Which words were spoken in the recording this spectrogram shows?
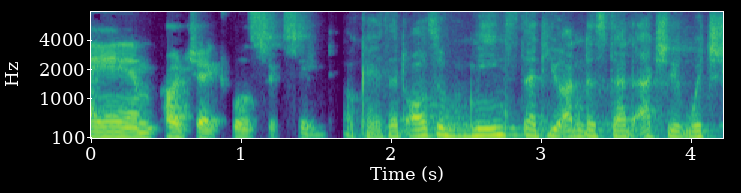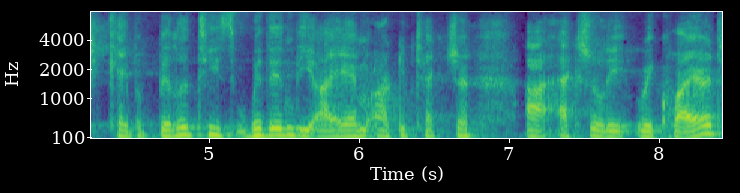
IAM project will succeed. Okay, that also means that you understand actually which capabilities within the IAM architecture are actually required,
